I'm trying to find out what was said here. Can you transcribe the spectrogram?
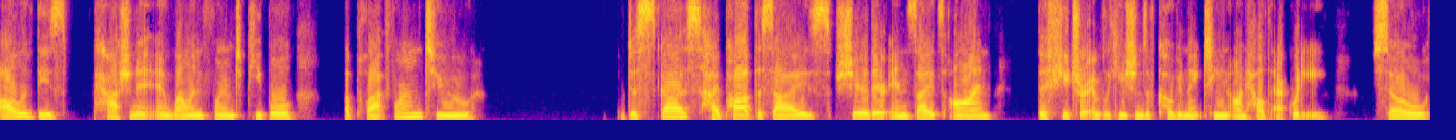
all of these passionate and well informed people a platform to discuss, hypothesize, share their insights on the future implications of COVID 19 on health equity. So,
